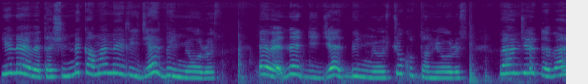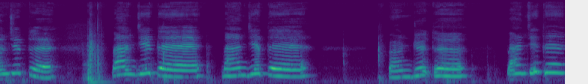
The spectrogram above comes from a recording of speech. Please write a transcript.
Yeni eve taşındık ama ne diyeceğiz bilmiyoruz. Evet ne diyeceğiz bilmiyoruz. Çok utanıyoruz. Bence de bence de. Bence de. Bence de. Bence de. Bence de.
